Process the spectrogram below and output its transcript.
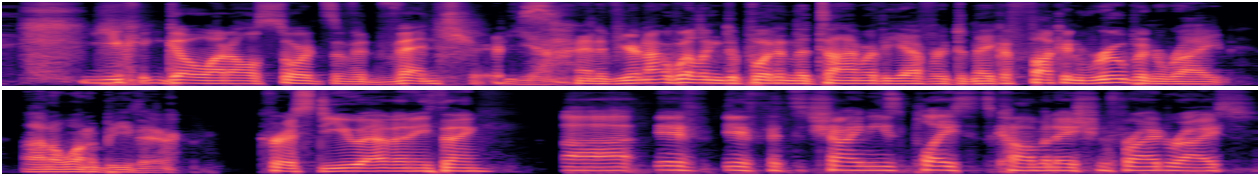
you can go on all sorts of adventures. yeah, and if you're not willing to put in the time or the effort to make a fucking Reuben right, I don't want to be there. Chris, do you have anything? Uh, if if it's a Chinese place, it's combination fried rice.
